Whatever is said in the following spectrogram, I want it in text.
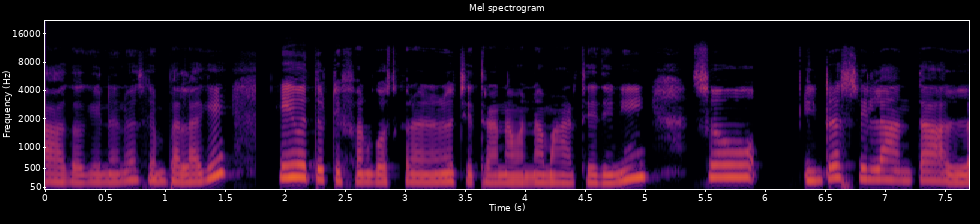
ಹಾಗಾಗಿ ನಾನು ಸಿಂಪಲ್ಲಾಗಿ ಇವತ್ತು ಟಿಫನ್ಗೋಸ್ಕರ ನಾನು ಚಿತ್ರಾನ್ನವನ್ನು ಮಾಡ್ತಿದ್ದೀನಿ. ಸೊ ಇಂಟ್ರೆಸ್ಟ್ ಇಲ್ಲ ಅಂತ ಅಲ್ಲ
